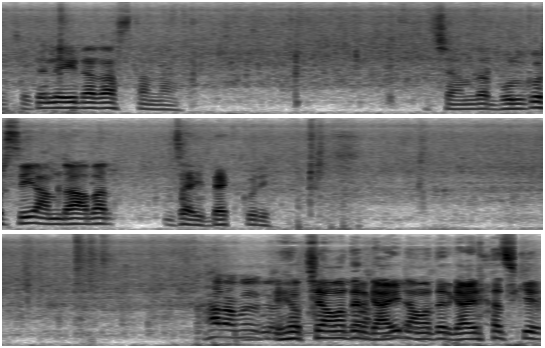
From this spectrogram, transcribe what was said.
আচ্ছা তাহলে এটা রাস্তা না। আচ্ছা আমরা ভুল করছি আমরা আবার যাই ব্যাক করি। এই হচ্ছে আমাদের গাইড আমাদের গাইড আজকে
